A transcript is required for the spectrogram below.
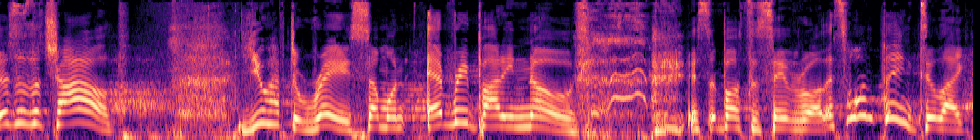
this is the child. You have to raise someone everybody knows is supposed to save the world. It's one thing to, like,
